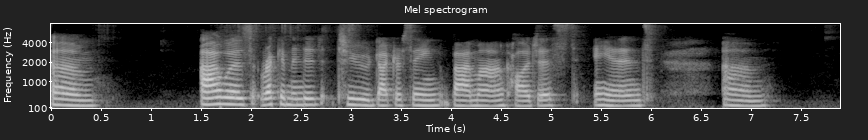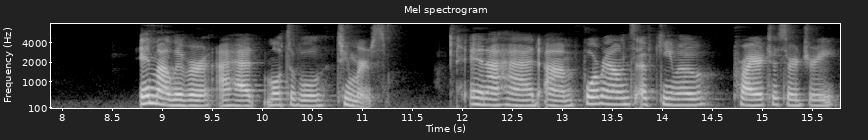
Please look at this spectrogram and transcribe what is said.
sorry. Um, I was recommended to Dr. Singh by my oncologist, and um, in my liver, I had multiple tumors. And I had um, four rounds of chemo prior to surgery,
